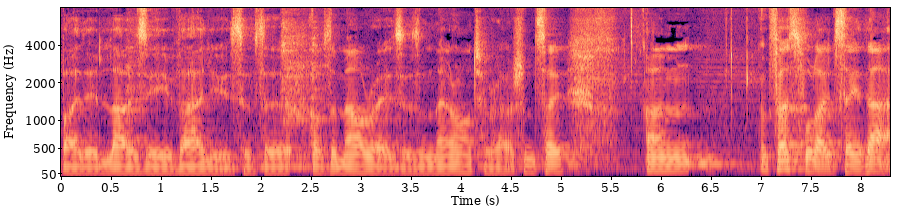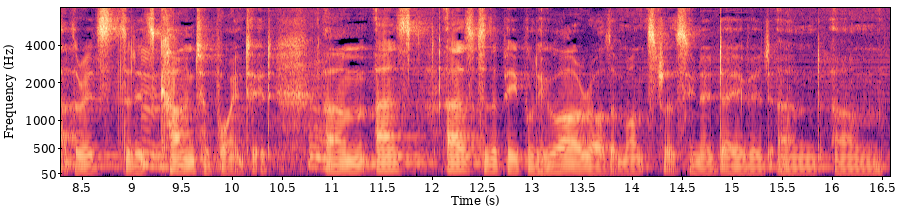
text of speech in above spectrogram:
by the lousy values of the of the Melroses and their entourage, and so. Um, first of all, I would say that that it's that it's mm. counterpointed. Mm. Um, as as to the people who are rather monstrous, you know, David and um,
